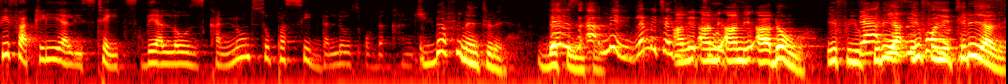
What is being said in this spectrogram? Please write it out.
FIFA clearly states their laws cannot supersede the laws of the country. Definitely. There is, I mean, let me tell you and, the and, truth. and uh, Adongo, if you There clear, is if you politics. clearly,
